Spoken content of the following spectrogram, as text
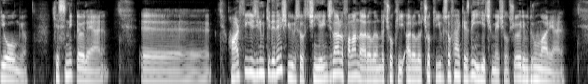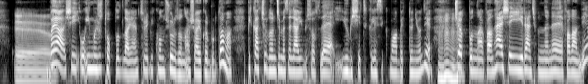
diye olmuyor. Kesinlikle öyle yani. Ee, Harfi 122'de demiş ki Ubisoft için yayıncılarla falan da aralarında çok iyi. Araları çok iyi. Ubisoft herkesle iyi geçinmeye çalışıyor. Öyle bir durum var yani. Ee, Bayağı şey o imajı topladılar yani sürekli konuşuyoruz onu aşağı yukarı burada ama birkaç yıl önce mesela Ubisoft ve Ubishit klasik muhabbet dönüyordu ya hı hı hı. çöp bunlar falan her şey iğrenç bunlar ne falan diye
